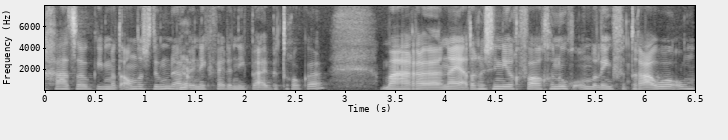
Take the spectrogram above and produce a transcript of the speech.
gaat ook iemand anders doen, daar ja. ben ik verder niet bij betrokken. Maar nou ja, er is in ieder geval genoeg onderling vertrouwen om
